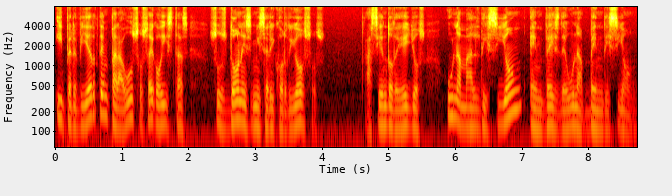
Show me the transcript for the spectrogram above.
y pervierten para usos egoístas sus dones misericordiosos, haciendo de ellos una maldición en vez de una bendición.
